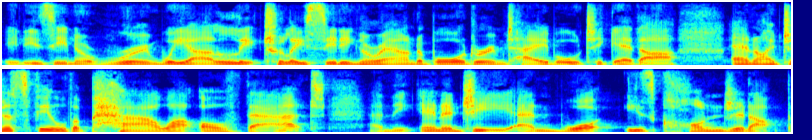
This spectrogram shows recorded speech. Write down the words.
it is in a room. We are literally sitting around a boardroom table together. And I just feel the power of that and the energy and what is conjured up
